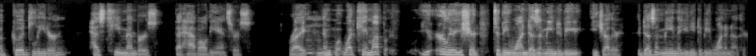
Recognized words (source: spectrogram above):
A good leader mm-hmm. has team members that have all the answers, right? Mm-hmm. And what, what came up you, earlier, you shared to be one doesn't mean to be each other. It doesn't mean that you need to be one another,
